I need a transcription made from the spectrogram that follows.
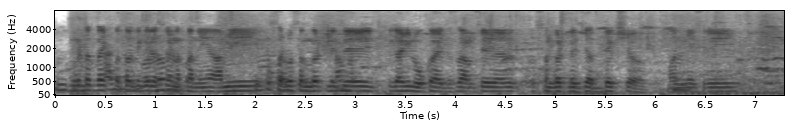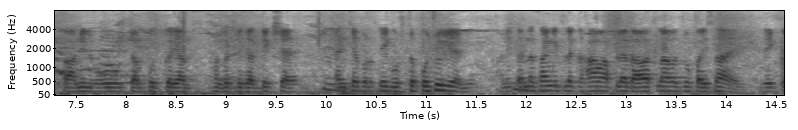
संघटनेचा एक पदाधिकारी आम्ही सर्व संघटनेचे जे काही लोक आहेत. जसं आमचे संघटनेचे अध्यक्ष माननीय श्री अनिल भाऊ चंपुतकर आमचे संघटनेचे अध्यक्ष आहे यांच्यापर्यंत ही गोष्ट पोचवली आम्ही. आणि त्यांना सांगितलं की हा आपल्या गावातला जो पैसा आहे एक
